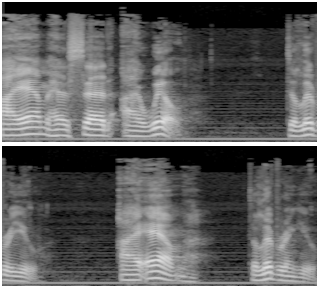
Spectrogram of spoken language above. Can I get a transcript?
I am has said, I will deliver you. I am delivering you.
